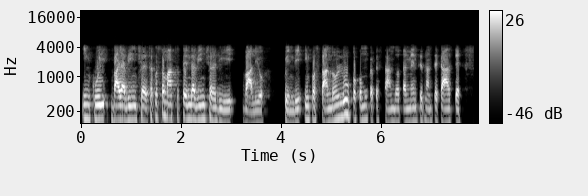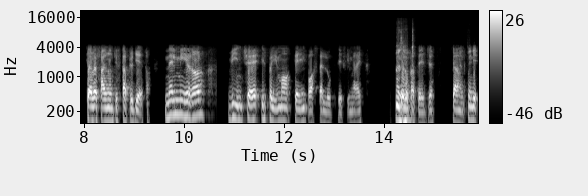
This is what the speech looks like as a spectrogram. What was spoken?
in cui vai a vincere, cioè questo mazzo tende a vincere di value, quindi impostando un loop o comunque pestando talmente tante carte che l'avversario non ti sta più dietro. Nel mirror vince il primo che imposta il loop di Ephemerate, esatto. lo protegge, chiaramente. Quindi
